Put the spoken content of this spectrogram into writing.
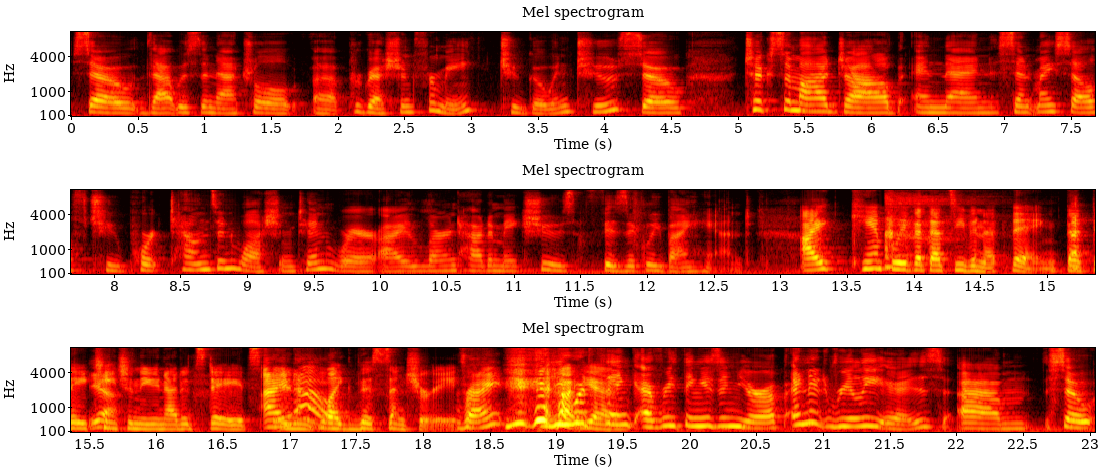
So that was the natural uh, progression for me to go into. So took some odd job and then sent myself to Port Townsend, Washington, where I learned how to make shoes physically by hand. I can't believe that that's even a thing that they Yeah. teach in the United States I in know. like this century. Right? You would yeah. think everything is in Europe, and it really is. Um, so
